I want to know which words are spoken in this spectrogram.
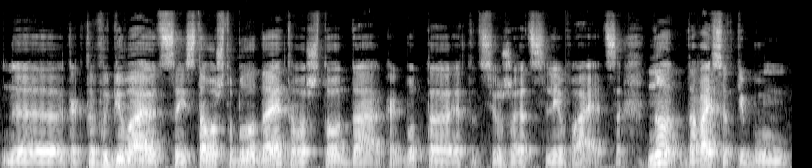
э, как-то выбиваются из того, что было до этого, что да, как будто этот сюжет сливается. Но давай все-таки будем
